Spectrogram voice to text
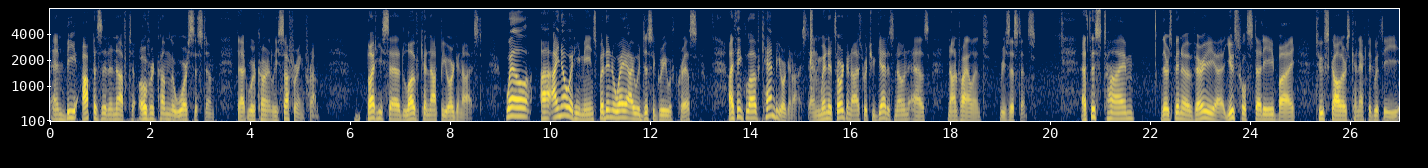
and be opposite enough to overcome the war system that we're currently suffering from. But he said, love cannot be organized. Well, uh, I know what he means, but in a way I would disagree with Chris. I think love can be organized, and when it's organized, what you get is known as nonviolent resistance. At this time, there's been a very uh, useful study by two scholars connected with the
